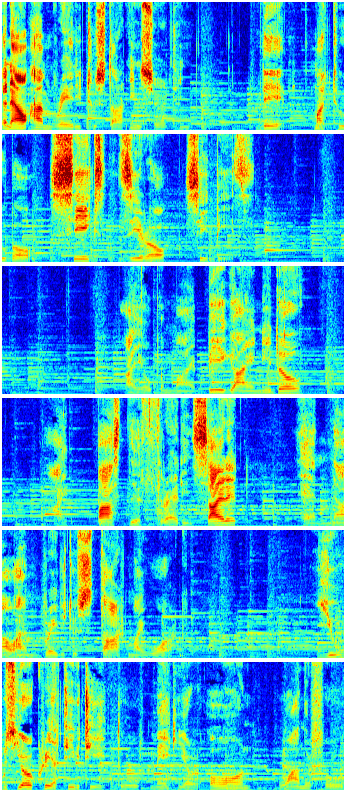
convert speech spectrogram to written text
And now I'm ready to start inserting the Matubo 60 seed beads. I open my big eye needle, I pass the thread inside it and now I'm ready to start my work. Use your creativity to make your own wonderful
